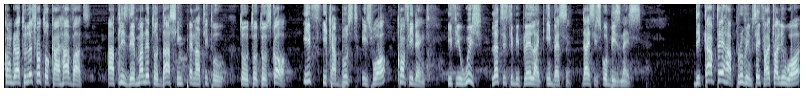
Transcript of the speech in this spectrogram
Congratulations to Kai Havertz. At least they've managed to dash him penalty to, to, to, to score. If he can boost his war confidence. If he wish, let him still be playing like Ibeson. That is his own business. The captain have proved himself actually war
